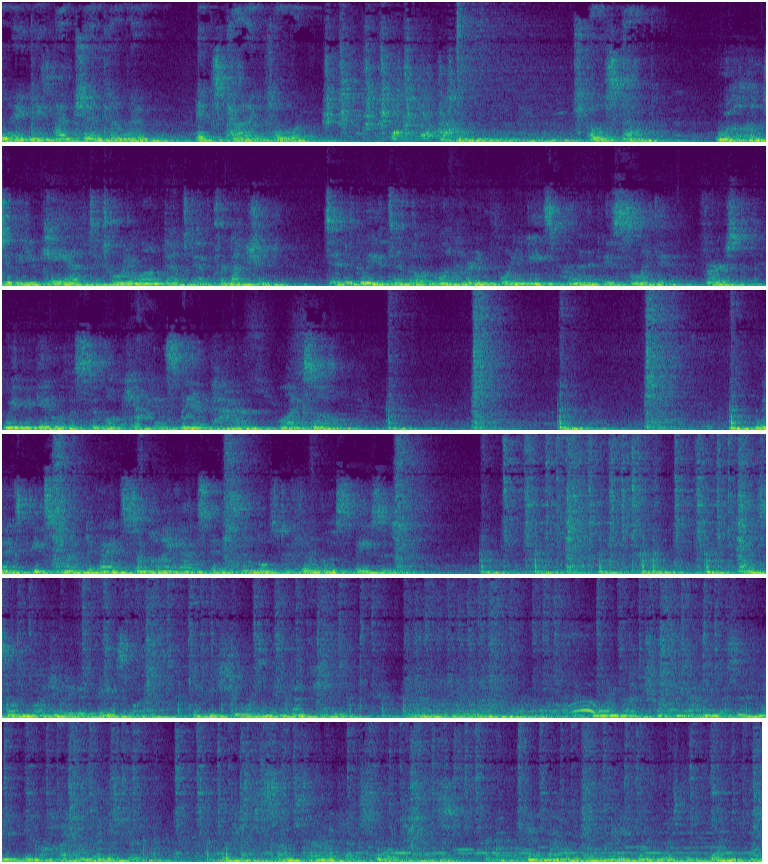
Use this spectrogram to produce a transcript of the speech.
Ladies and gentlemen, it's time for. Oh, stop. Welcome to the UKF tutorial on dubstep production. Typically, a tempo of 140 beats per minute is selected. First, we begin with a simple kick and snare pattern, like so. Next, it's time to add some hi-hats and cymbals to fill those spaces. Add some modulated bass lines, and be sure to make that heavy. Oh. Why not try adding a lead in the higher register? Perhaps some sound effects or pads. And now we are ready for the most important part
